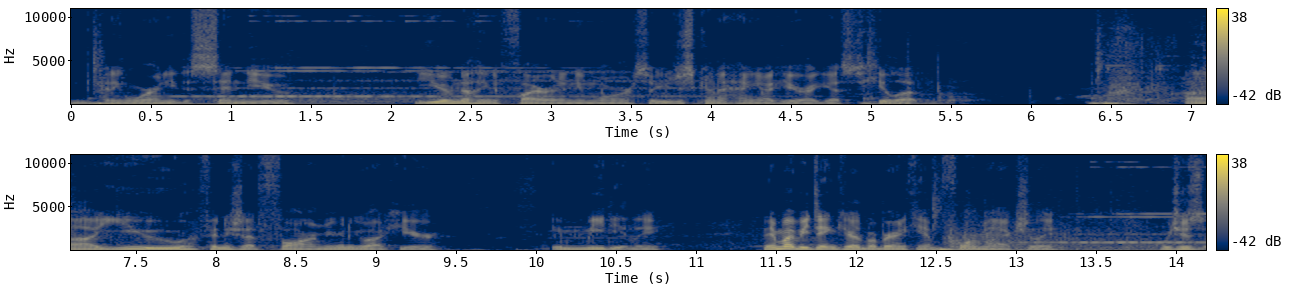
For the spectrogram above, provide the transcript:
depending where I need to send you. You have nothing to fire at anymore, so you just kind of hang out here, I guess. Heal up. Uh, you finish that farm. You're going to go out here immediately. They might be taking care of the barbarian camp for me, actually. Which is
